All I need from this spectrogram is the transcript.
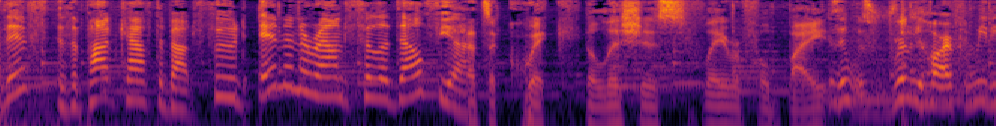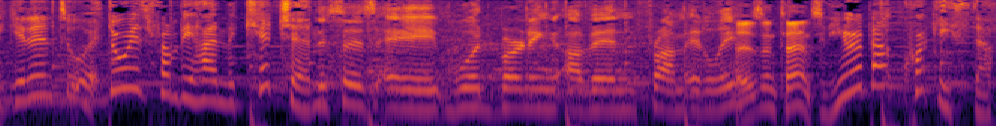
This is a podcast about food in and around Philadelphia. That's a quick, delicious, flavorful bite. It was really hard for me to get into it. Stories from behind the kitchen. This is a wood burning oven from Italy. It is intense. And hear about quirky stuff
